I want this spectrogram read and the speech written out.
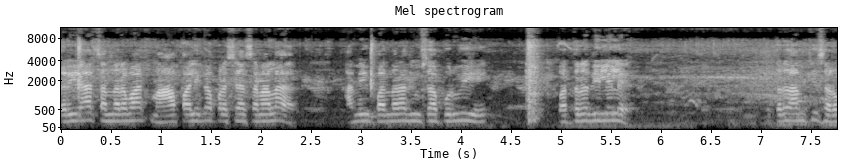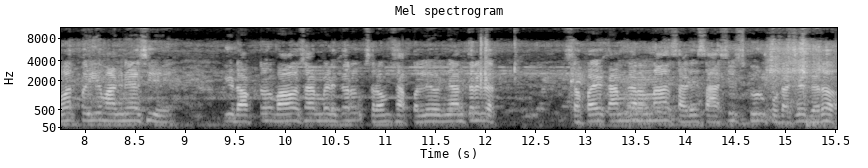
तर या संदर्भात महापालिका प्रशासनाला आम्ही पंधरा दिवसापूर्वी पत्र दिलेलं आहे. तर आमची सर्वात पहिली मागणी अशी आहे की डॉक्टर बाबासाहेब आंबेडकर श्रम साफल्य योजनेअंतर्गत सफाई कामगारांना साडेसहाशे स्क्वेअर फुटाचे घरं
